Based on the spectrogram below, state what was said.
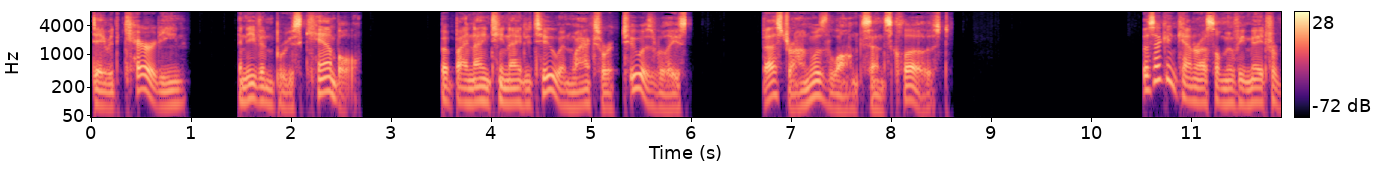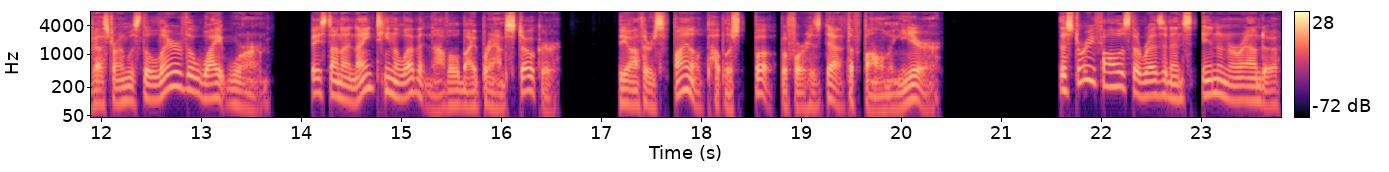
David Carradine, and even Bruce Campbell. But by 1992, when Waxwork 2 was released, Vestron was long since closed. The second Ken Russell movie made for Vestron was The Lair of the White Worm, based on a 1911 novel by Bram Stoker, the author's final published book before his death the following year. The story follows the residents in and around a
